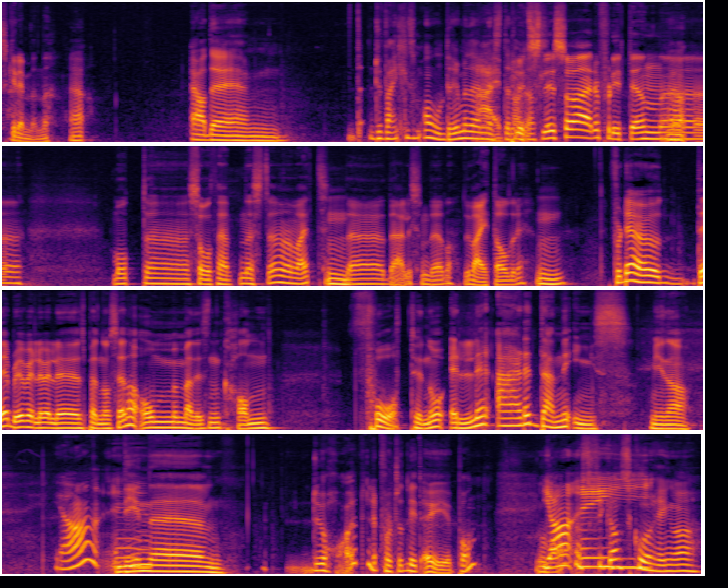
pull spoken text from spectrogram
skremmende. Ja. Ja, det mm, Du veit liksom aldri med det Leicester-laget. plutselig så er det flyt igjen Ja. uh, mot uh, Southampton neste, hvem veit. Mm. Det, det er liksom det, da. Du veit aldri. Mm. For det, jo, det blir jo veldig veldig spennende å se, da, om Madison kan få til noe. Eller er det Danny Ings, Mina? Ja, eh, Din eh, Du har fortsatt litt øye på han? Nå Ja, fikk han eh, scoring og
